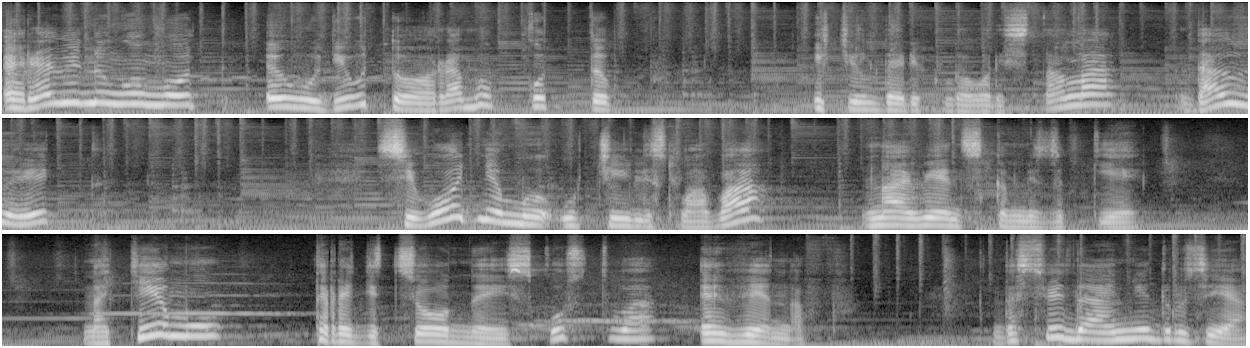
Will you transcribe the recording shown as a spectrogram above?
Эревинің умут эудив торамып куттып. Ичилдерик лористала да Сегодня мы учили слова на венском языке на тему «Традиционное искусство эвенов». До свидания, друзья!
